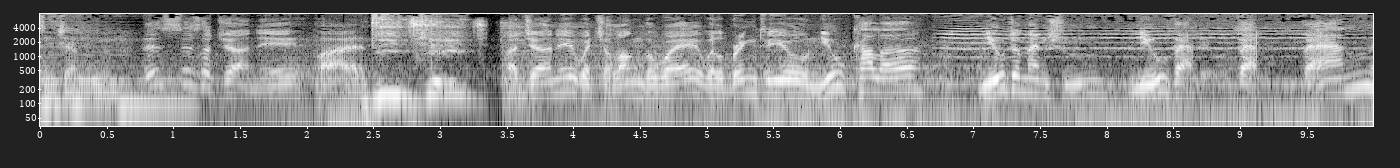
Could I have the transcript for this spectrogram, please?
Ladies and gentlemen. This is a journey by a DJ. A journey which along the way will bring to you new color, new dimension, new value, value, and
